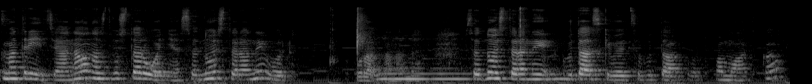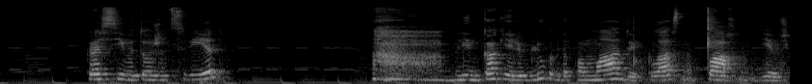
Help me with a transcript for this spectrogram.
Смотрите, она у нас двусторонняя. С одной стороны, вот, аккуратно надо. С одной стороны вытаскивается вот так вот помадка. Красивый тоже цвет. Блин, как я люблю, когда помады классно пахнут, девочки.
